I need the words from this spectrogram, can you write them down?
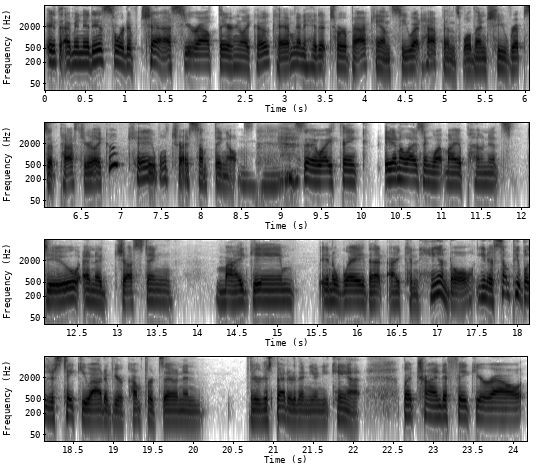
it, I mean, it is sort of chess. You're out there and you're like, okay, I'm going to hit it to her backhand, see what happens. Well, then she rips it past you. You're like, okay, we'll try something else. So I think analyzing what my opponents do and adjusting my game in a way that I can handle. You know, some people just take you out of your comfort zone and they're just better than you and you can't. But trying to figure out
